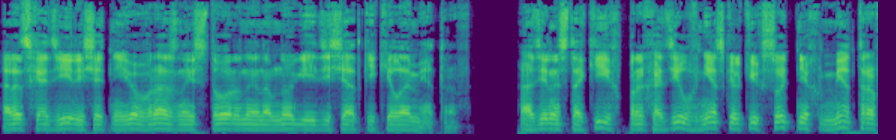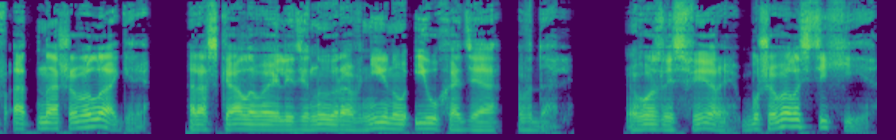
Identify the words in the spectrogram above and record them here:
расходились от нее в разные стороны на многие десятки километров. Один из таких проходил в нескольких сотнях метров от нашего лагеря, раскалывая ледяную равнину и уходя вдаль. Возле сферы бушевала стихия.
